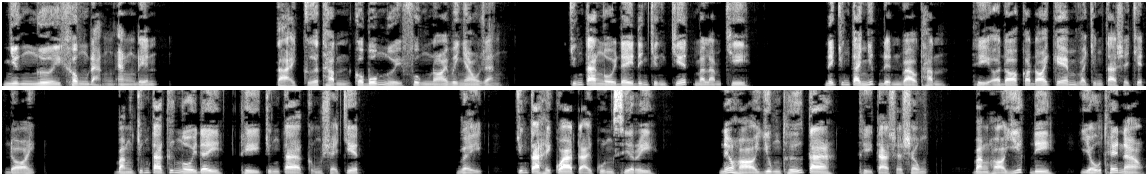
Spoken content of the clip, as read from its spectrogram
nhưng ngươi không đặng ăn đến. Tại cửa thành có bốn người phun nói với nhau rằng, chúng ta ngồi đây đến chừng chết mà làm chi? Nếu chúng ta nhất định vào thành, thì ở đó có đói kém và chúng ta sẽ chết đói. Bằng chúng ta cứ ngồi đây thì chúng ta cũng sẽ chết. Vậy, chúng ta hãy qua trại quân Syria. Nếu họ dung thứ ta, thì ta sẽ sống. Bằng họ giết đi, dẫu thế nào,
